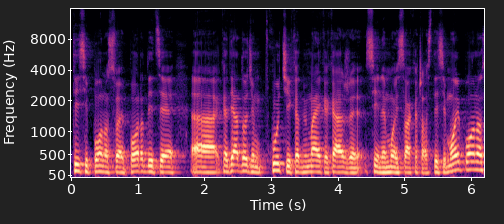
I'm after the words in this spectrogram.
ti si ponos svoje porodice, e, kad ja dođem kući, kad mi majka kaže, sine moj, svaka čast, ti si moj ponos,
